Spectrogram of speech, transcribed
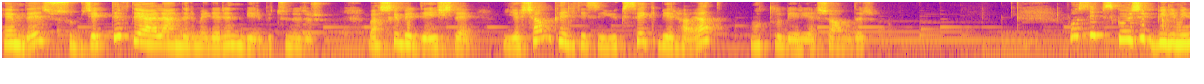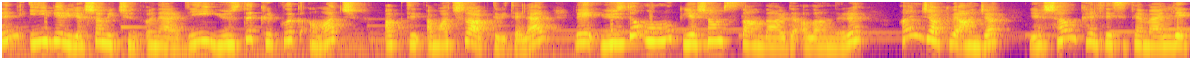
hem de subjektif değerlendirmelerin bir bütünüdür. Başka bir deyişle yaşam kalitesi yüksek bir hayat mutlu bir yaşamdır. Pozitif psikoloji biliminin iyi bir yaşam için önerdiği %40'lık amaç akti, amaçlı aktiviteler ve %10'luk yaşam standardı alanları ancak ve ancak yaşam kalitesi temelli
